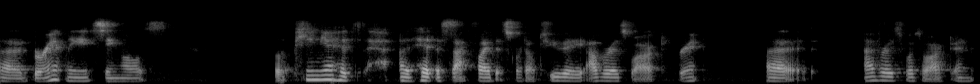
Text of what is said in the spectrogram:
uh, Brantley singles, Pena hits uh, hit a sac fly that scored Altuve. Alvarez walked. Brant, uh, Alvarez was walked, and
